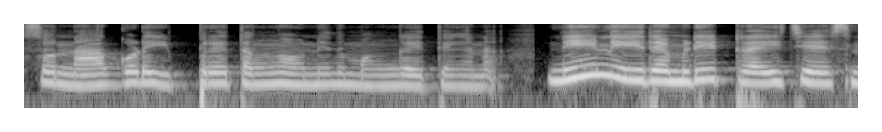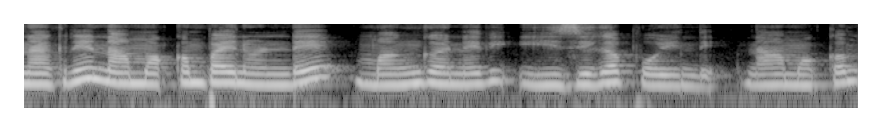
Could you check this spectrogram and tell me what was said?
సో నాకు కూడా విపరీతంగా ఉన్నది మంగు అయితే గన నేను ఈ రెమెడీ ట్రై చేసినాకనే నా మొక్కం పైన ఉండే మంగు అనేది ఈజీగా పోయింది. నా ముఖం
